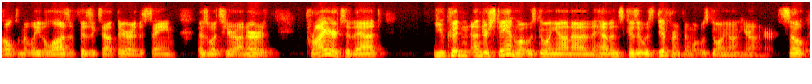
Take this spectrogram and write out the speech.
ultimately the laws of physics out there are the same as what's here on Earth. Prior to that, you couldn't understand what was going on out in the heavens because it was different than what was going on here on earth. So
